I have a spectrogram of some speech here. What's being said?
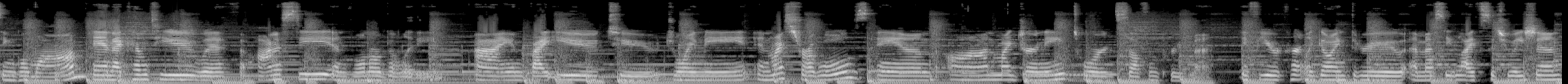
single mom, and I come to you with honesty and vulnerability. I invite you to join me in my struggles and on my journey towards self improvement. If you're currently going through a messy life situation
